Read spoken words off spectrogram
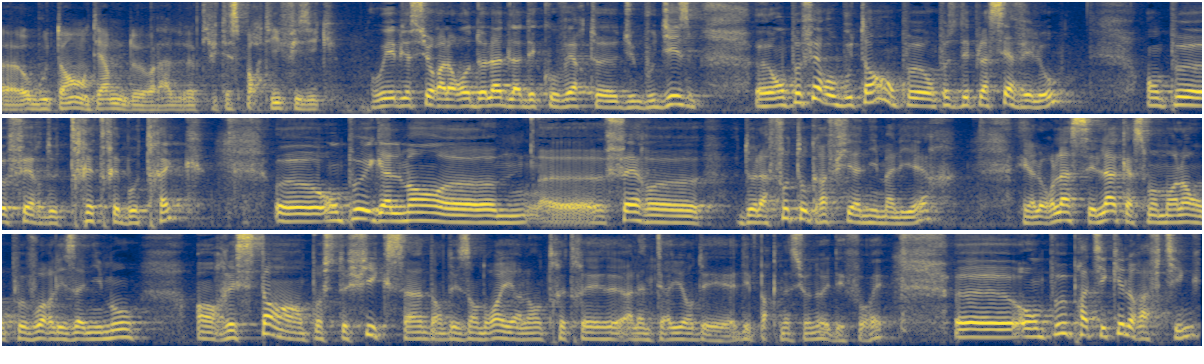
euh, au Bhoutan en termes de voilà, d'activités sportives, physiques. Oui, bien sûr. Alors, au-delà de la découverte du bouddhisme, on peut faire au Bhoutan, on peut se déplacer à vélo. On peut faire de très très beaux treks. Euh, on peut également euh, euh, faire de la photographie animalière. Et alors là, c'est là qu'à ce moment-là, on peut voir les animaux en restant en poste fixe hein, dans des endroits et allant très très à l'intérieur des, des, parcs nationaux et des forêts. on peut pratiquer le rafting.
